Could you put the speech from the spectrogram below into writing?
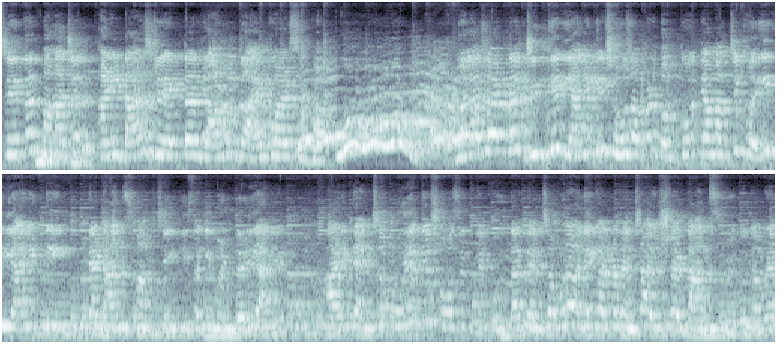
चेतन महाजन आणि डान्स डिरेक्टर राहुल गायकवाड सुद्धा. मला असं वाटतं जितके रियालिटी शोज आपण बघतो त्या मागची खरी रियालिटी त्या डान्स मागची ही सगळी मंडळी आहेत. आणि त्यांच्यामुळे ते शोज इतके खुलतात. त्यांच्यामुळे अनेकांना त्यांच्या आयुष्यात डान्स मिळतो. त्यामुळे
